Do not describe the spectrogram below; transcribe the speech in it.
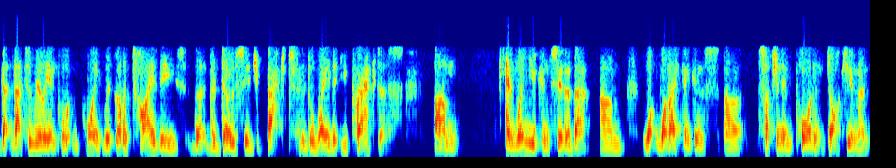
that, that's a really important point. We've got to tie these the, the dosage back to the way that you practice. Um, and when you consider that, um, what, what, I think is uh, such an important document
